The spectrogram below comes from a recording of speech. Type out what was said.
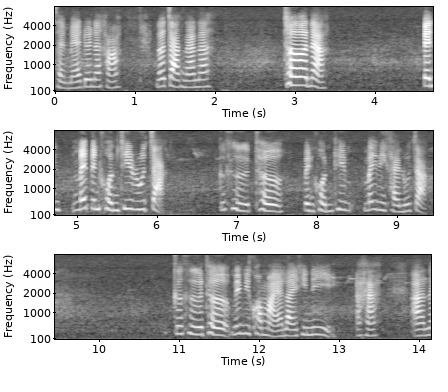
ใส่แมสด้วยนะคะ แล้วจากนั้นนะ เธอน่ะเป็นไม่เป็นคนที่รู้จัก ก็คือเธอเป็นคนที่ไม่มีใครรู้จัก ก็คือเธอไม่มีความหมายอะไรที่นี่อะฮะใน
